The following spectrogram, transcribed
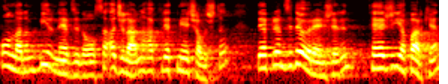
onların bir nebze de olsa acılarını hafifletmeye çalıştı. Depremzede öğrencilerin tercih yaparken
